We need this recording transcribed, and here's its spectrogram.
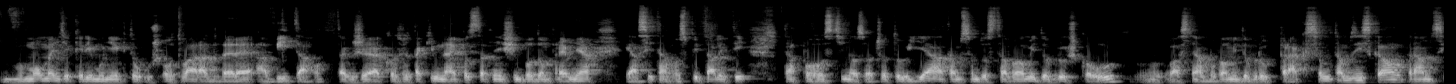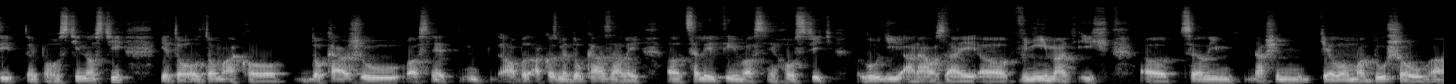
v momente, kedy mu niekto už otvára dvere a víta ho. Takže akože takým najpodstatnejším bodom pre mňa je asi tá hospitality, tá pohostinnosť, o čo tu ide a tam som dostal veľmi dobrú školu, vlastne alebo veľmi dobrú prax som tam získal v rámci tej pohostinnosti. Je to o tom, ako dokážu vlastne, alebo ako sme dokázali celý tým vlastne hostiť ľudí a naozaj e, vnímať ich celým našim telom a dušou a,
